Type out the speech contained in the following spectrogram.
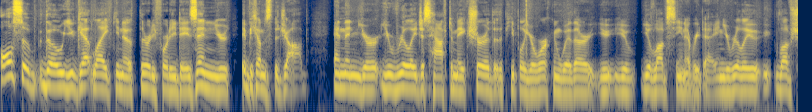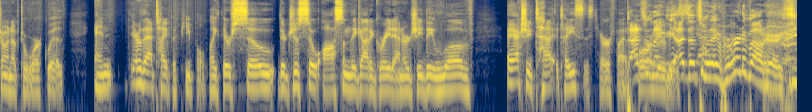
also though you get like you know 30 40 days in you're it becomes the job. And then you're you really just have to make sure that the people you're working with are you you you love seeing every day and you really love showing up to work with. And they're that type of people. Like they're so they're just so awesome. They got a great energy. They love Actually, Tha- Thais is terrified. That's of what horror I. movies. Yeah, that's what I've heard about her. She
